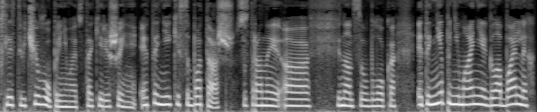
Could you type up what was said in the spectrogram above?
вследствие чего принимаются такие решения? Это некий саботаж со стороны а, финансового блока, это непонимание глобальных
